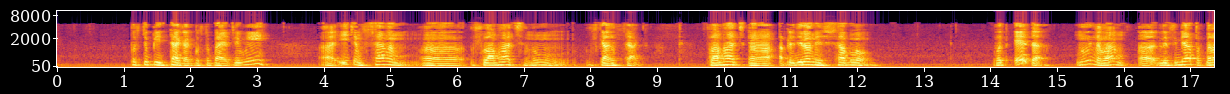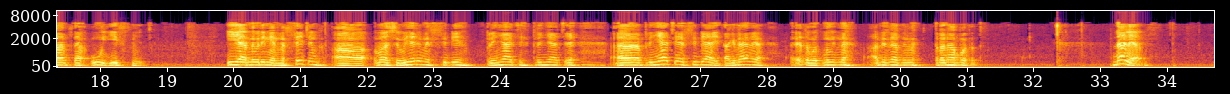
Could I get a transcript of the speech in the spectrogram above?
поступить так, как поступаете вы, э, и тем самым э, сломать, ну, скажем так, сломать э, определенный шаблон. Вот это нужно вам э, для себя постараться уяснить. И одновременно с этим э, ваша уверенность в себе принятие, принятие, э, принятие себя и так далее, это вот нужно обязательно проработать. Далее,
